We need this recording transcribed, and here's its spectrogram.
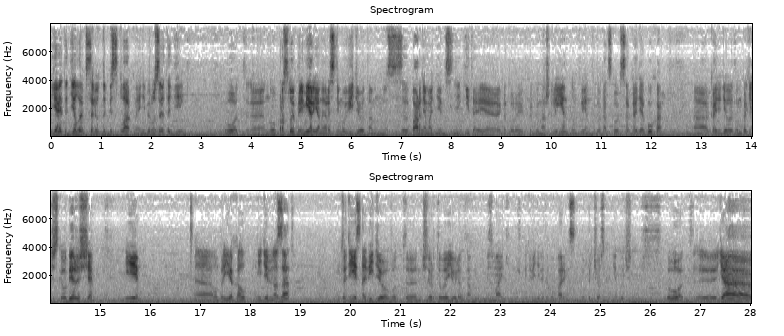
Я это делаю абсолютно бесплатно, я не беру за это деньги. Вот. э, Ну, простой пример, я, наверное, сниму видео там с парнем одним, с Никитой, э, который как бы наш клиент, ну, клиент адвокатского офиса Аркадия Буха. Э, Аркадий делает ему политическое убежище. И он приехал неделю назад. Кстати, есть на видео, вот э, 4 июля, там, без майки, может быть, видели такой парень с такой прической необычной. Вот. Э, Я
